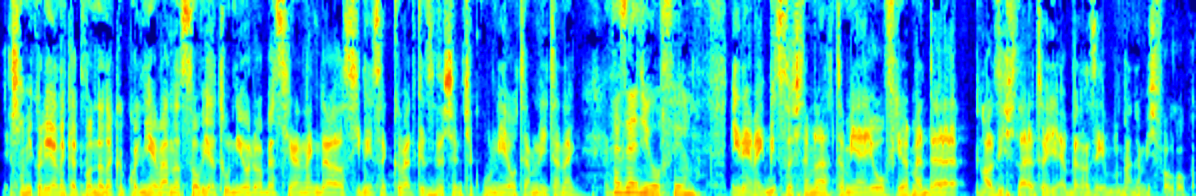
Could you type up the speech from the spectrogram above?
És amikor ilyeneket mondanak, akkor nyilván a Szovjetunióról beszélnek, de a színészek következetesen csak Uniót említenek. Ez egy jó film. Én még biztos nem láttam ilyen jó filmet, de az is lehet, hogy ebben az évben már nem is fogok.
